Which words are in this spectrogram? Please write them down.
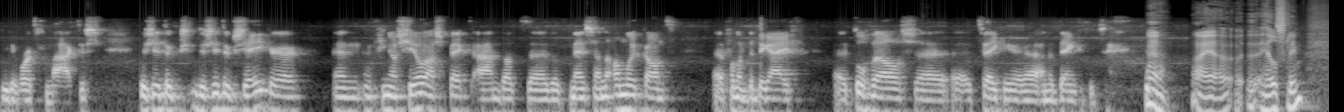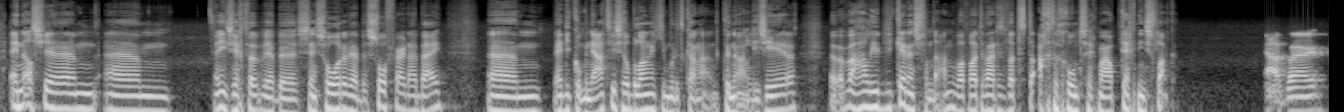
die er wordt gemaakt. Dus er zit ook, er zit ook zeker een, een financieel aspect aan dat, dat mensen aan de andere kant van het bedrijf toch wel eens twee keer aan het denken doet. Ja, nou ja, heel slim. En als je um, En je zegt, we hebben sensoren, we hebben software daarbij. Um, die combinatie is heel belangrijk. Je moet het kan, kunnen analyseren. waar halen jullie die kennis vandaan? Wat, wat, wat, is, de achtergrond zeg maar, op technisch vlak? Ja, waar,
